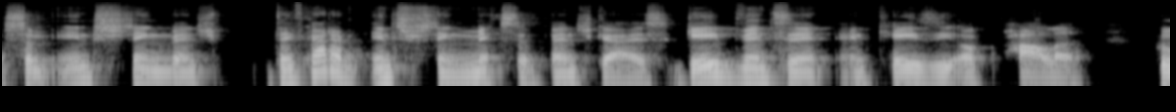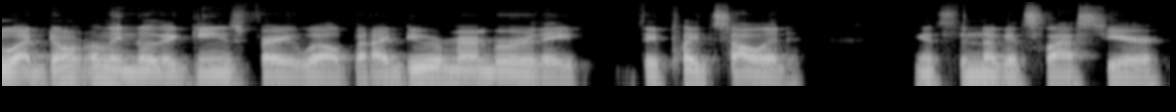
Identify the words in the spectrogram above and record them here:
some interesting bench. They've got an interesting mix of bench guys. Gabe Vincent and KZ Okpala, who I don't really know their games very well, but I do remember they they played solid against the Nuggets last year.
